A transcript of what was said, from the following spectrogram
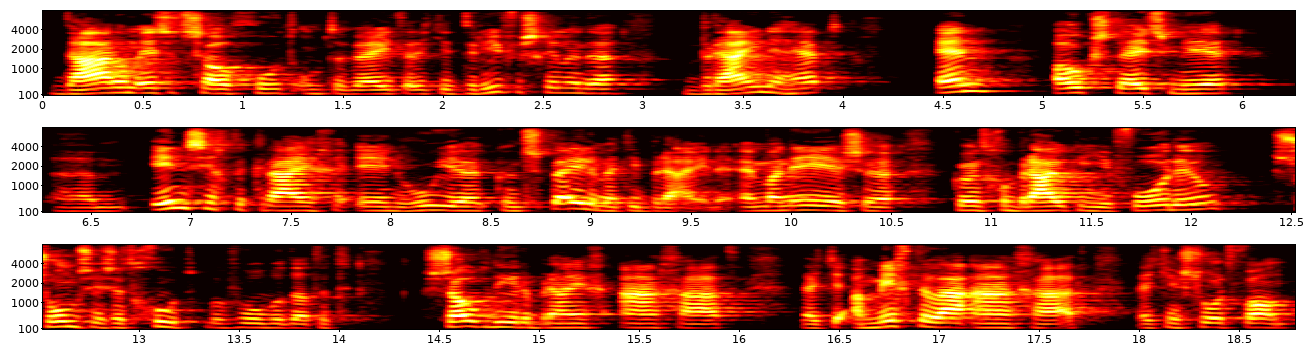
Daarom is het zo goed om te weten dat je drie verschillende breinen hebt en ook steeds meer um, inzicht te krijgen in hoe je kunt spelen met die breinen en wanneer je ze kunt gebruiken in je voordeel. Soms is het goed bijvoorbeeld dat het zoogdierenbrein aangaat, dat je amygdala aangaat, dat je een soort van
